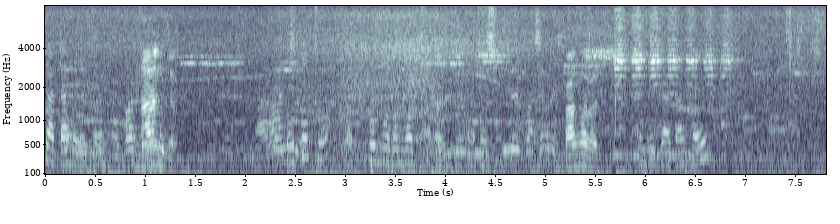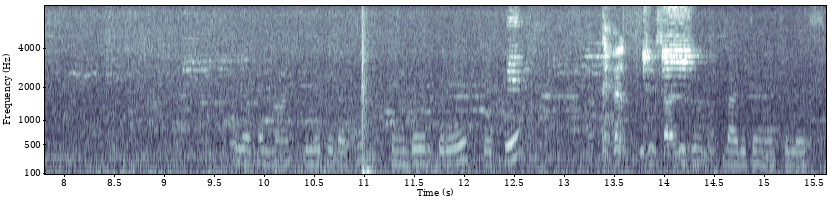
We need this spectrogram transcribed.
কাটা হয়ে চক। নারায়ণ দেখেছ? কত বড় বড় দাদা ভাই। এরকম মাছগুলোকে দেখো সুন্দর করে কেটে বাড়িতে নিয়ে চলে এসছে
